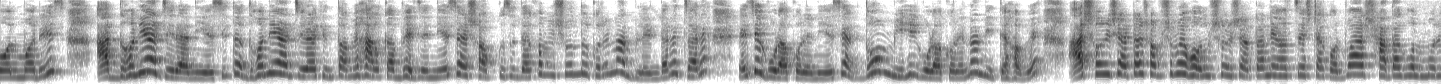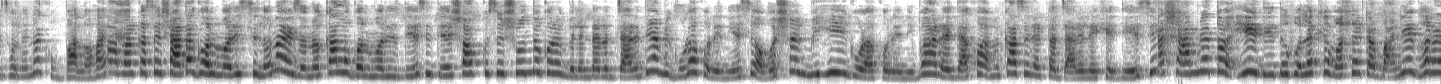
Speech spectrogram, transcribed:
গোলমরিচ আর ধনিয়া জিরা নিয়েছি। তো ধনিয়া জিরা কিন্তু আমি হালকা ভেজে নিয়েছি আর সব কিছু দেখো আমি সুন্দর করে না ব্লেন্ডারে জারে এই যে গুঁড়া করে নিয়েছি। একদম মিহি গুঁড়া করে না নিতে হবে। আর সরিষাটা সবসময় হলুদ সরিষাটা নেওয়ার চেষ্টা করব। আর সাদা গোলমরিচ হলে না খুব ভালো হয়। আমার কাছে সাদা গোলমরিচ ছিল না এই জন্য কালো গোলমরিচ দিয়েছি দিয়ে সব কিছু সুন্দর করে ব্লেন্ডারের জারে দিয়ে আমি গুঁড়া করে নিয়েছি, অবশ্যই মিহি গুঁড়া করে নিব। আর এই দেখো, আমি কাছের একটা জারে রেখে দিয়েছি। আর সামনে তো ঈদ ঈদ উপলক্ষে মশলাটা বানিয়ে ঘরে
